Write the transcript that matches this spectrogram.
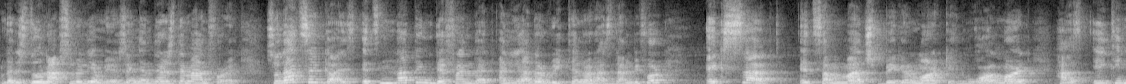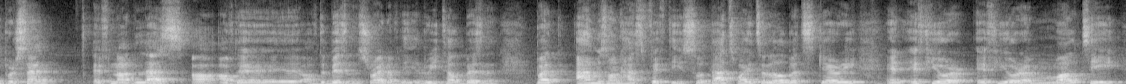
That is doing absolutely amazing and there's demand for it. So that's it guys it's nothing different that any other retailer has done before except it's a much bigger market. Walmart has 18 percent if not less uh, of the of the business right of the retail business. But Amazon has 50 so that's why it's a little bit scary. And if you're if you're a multi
